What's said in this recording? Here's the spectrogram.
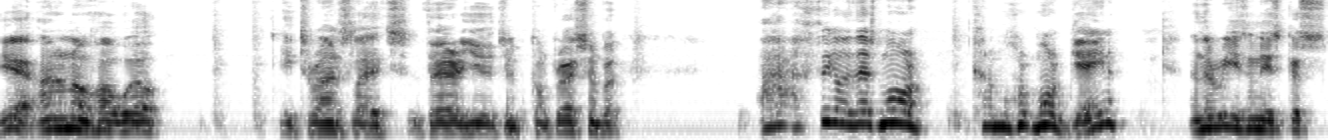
Yeah, I don't know how well it translates their YouTube compression, but I feel like there's more kind of more more gain, and the reason is because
